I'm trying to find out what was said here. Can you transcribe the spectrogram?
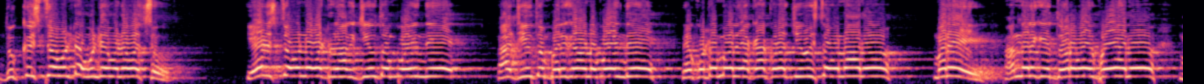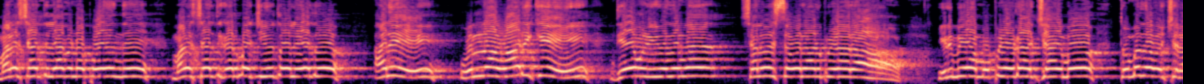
దుఃఖిస్తూ ఉంటే ఉండి ఉండవచ్చు. ఏడుస్తూ ఉన్నట్టు నాకు జీవితం పోయింది నా జీవితం పరిగణన పోయింది నేను కుటుంబంలో ఎక్కడెక్కడో జీవిస్తూ ఉన్నాను. మరి అందరికీ దూరం అయిపోయాను మనశ్శాంతి లేకుండా పోయింది మనశ్శాంతికరమైన జీవితం లేదు అని ఉన్న వారికి దేవుడు ఈ విధంగా సెలవిస్తూ ఉన్నాడు ప్రియారా ఇరవై ముప్పై ఏడో అధ్యాయము తొమ్మిదో వచ్చిన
